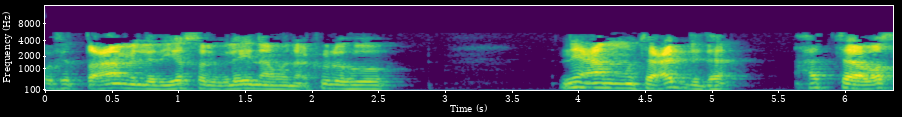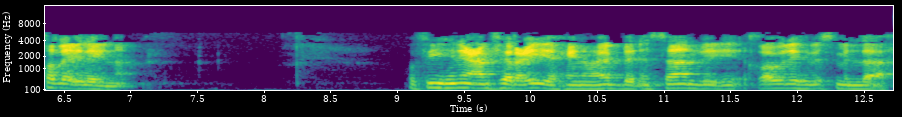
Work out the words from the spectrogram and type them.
وفي الطعام الذي يصل إلينا ونأكله نعم متعددة حتى وصل إلينا. وفيه نعم شرعية حينما يبدأ الإنسان بقوله بسم الله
